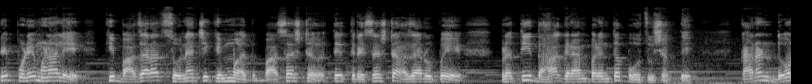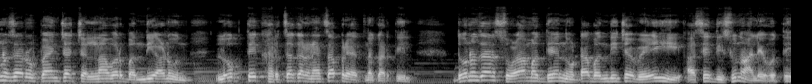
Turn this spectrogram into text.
ते पुढे म्हणाले की बाजारात सोन्याची किंमत बासष्ट ते त्रेसष्ट हजार रुपये प्रति दहा ग्रॅमपर्यंत पोहोचू शकते. कारण दोन हजार रुपयांच्या चलनावर बंदी आणून लोक ते खर्च करण्याचा प्रयत्न करतील. दोन हजार सोळा मध्ये नोटाबंदीच्या वेळीही असे दिसून आले होते.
